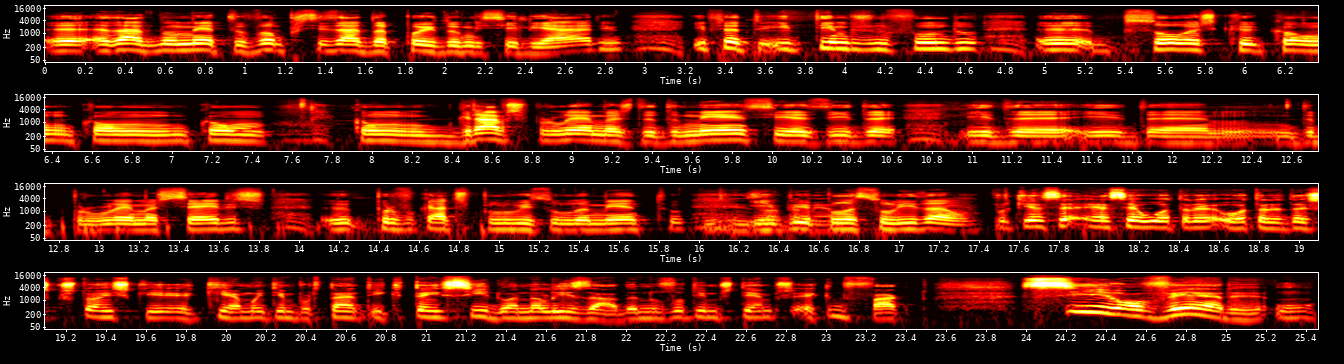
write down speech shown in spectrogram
uh, a dado momento vão precisar de apoio domiciliário. E, portanto, e temos no fundo uh, pessoas que com, com, com, com graves problemas de demências e de, e de, e de, de problemas sérios eh, provocados pelo isolamento Exatamente. e pela solidão. Porque essa, essa é outra, outra das questões que, que é muito importante e que tem sido analisada nos últimos tempos, é que, de facto, se houver um,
